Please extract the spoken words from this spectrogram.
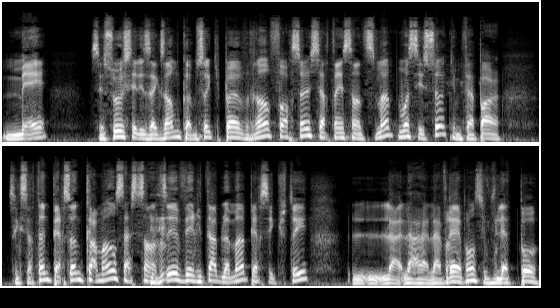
Mais c'est sûr que c'est des exemples comme ça qui peuvent renforcer un certain sentiment. Puis moi, c'est ça qui me fait peur c'est que certaines personnes commencent à se sentir mhm. véritablement persécutées. La, la, la, vraie réponse, c'est vous l'êtes pas.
